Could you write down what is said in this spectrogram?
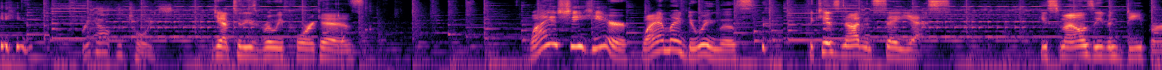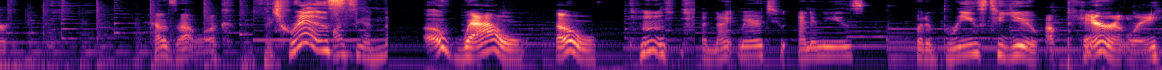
Bring out the toys. yeah, to these really poor kids. Why is she here? Why am I doing this? the kids nod and say yes. He smiles even deeper. How does that look? Think. Triz! I fear no- Oh, wow. Oh. Hmm. A nightmare to enemies, but a breeze to you, apparently.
